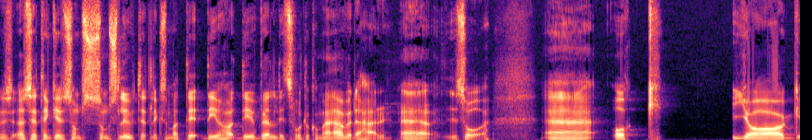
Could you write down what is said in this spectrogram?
alltså jag tänker som, som slutet, liksom, att det, det, det är väldigt svårt att komma över det här. Eh, så. Eh, och jag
